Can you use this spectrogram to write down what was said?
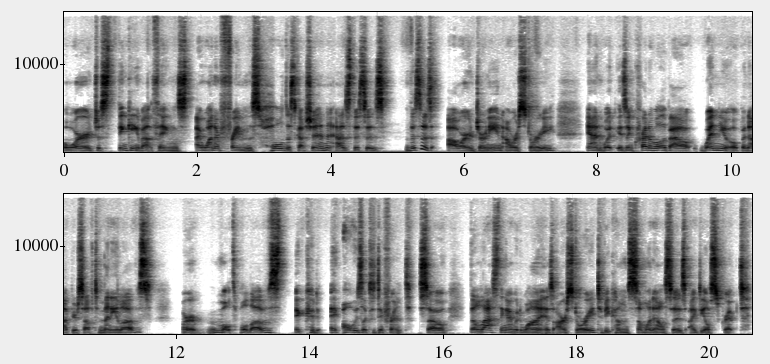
or just thinking about things, I want to frame this whole discussion as this is this is our journey and our story. And what is incredible about when you open up yourself to many loves or multiple loves, it could it always looks different. So the last thing I would want is our story to become someone else's ideal script.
